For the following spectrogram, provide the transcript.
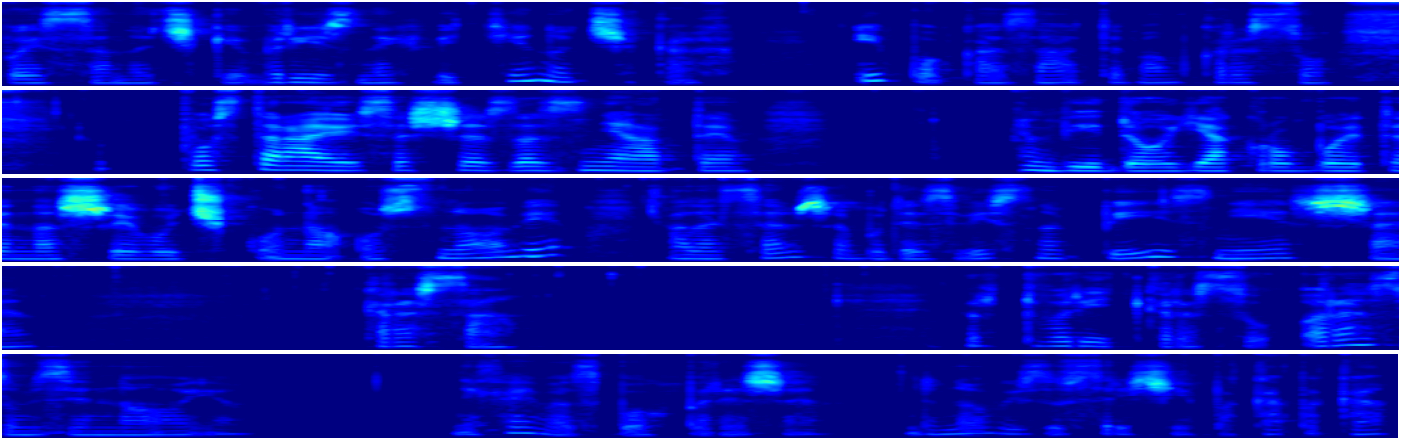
писаночки в різних відтіночках і показати вам красу. Постараюся ще зазняти відео, як робити нашивочку на основі, але це вже буде, звісно, пізніше. Краса. Творіть красу разом зі мною. Нехай вас Бог береже. До нових зустрічей. Пока-пока.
